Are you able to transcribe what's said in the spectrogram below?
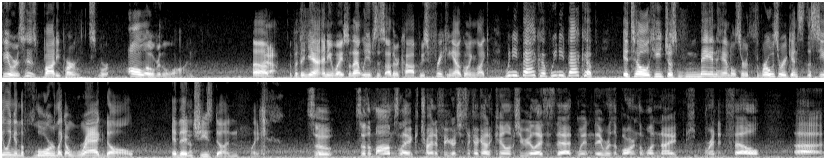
viewers, his body parts were all over the lawn. Um, Yeah. But then yeah, anyway, so that leaves this other cop who's freaking out, going like, "We need backup! We need backup!" Until he just manhandles her, throws her against the ceiling and the floor like a rag doll, and then Yeah. she's done. Like, So so the mom's like trying to figure out. She's like, I gotta kill him. She realizes that when they were in the barn the one night, he, Brendan fell uh,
